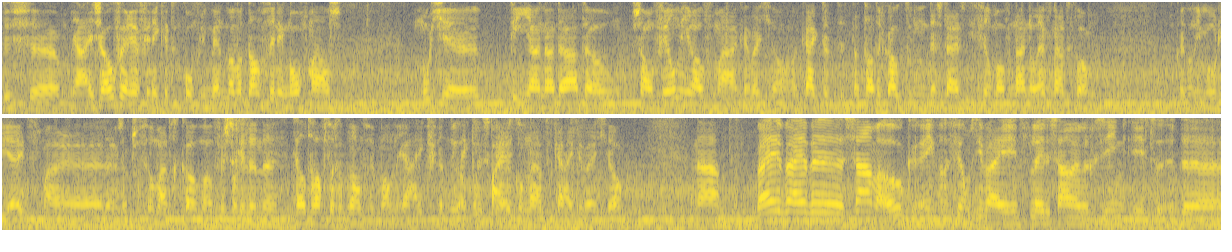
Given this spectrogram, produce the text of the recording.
Dus ehm, ja, in zoverre vind ik het een compliment. Maar dan vind ik nogmaals, moet je tien jaar na dato zo'n film hierover maken, weet je wel. Kijk, dat, dat had ik ook toen destijds die film over 9-11 uitkwam. Weet al niet meer hoe die heet, maar eh, daar is ook zo'n film uitgekomen over Verschillende. heldhaftige brandweerman. Ja, ik vind het nu ook wel pijnlijk om naar te kijken, weet je wel. Nou, wij, wij hebben samen ook, een van de films die wij in het verleden samen hebben gezien, is de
